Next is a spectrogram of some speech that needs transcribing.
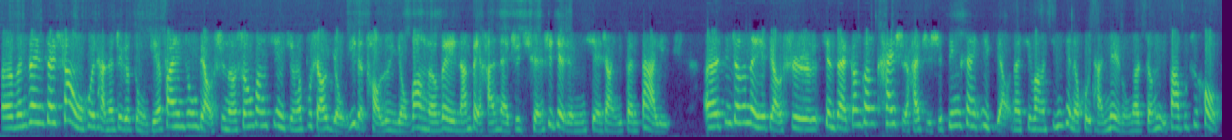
呃，文在寅在上午会谈的这个总结发言中表示呢，双方进行了不少有益的讨论，有望呢为南北韩乃至全世界人民献上一份大礼。呃，金正恩呢也表示，现在刚刚开始，还只是冰山一角。那希望今天的会谈内容呢整理发布之后，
